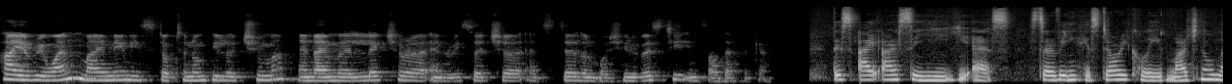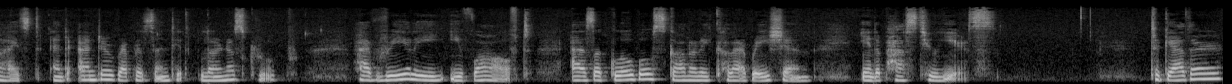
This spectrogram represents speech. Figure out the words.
Hi, everyone. My name is Dr. Nompilo Chuma, and I'm a lecturer and researcher at Stellenbosch University in South Africa. This IRCEES, serving historically marginalized and underrepresented learners group, have really evolved as a global scholarly collaboration in the past two years. Together,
